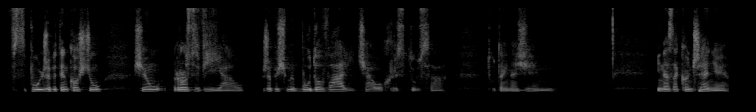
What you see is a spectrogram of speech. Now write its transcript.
wspól, żeby ten Kościół się rozwijał, żebyśmy budowali ciało Chrystusa tutaj na ziemi. I na zakończenie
